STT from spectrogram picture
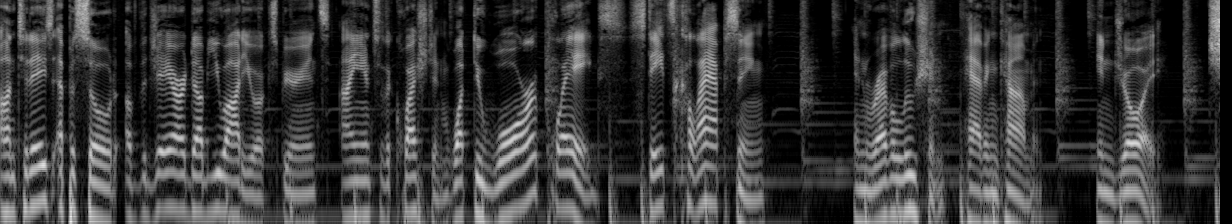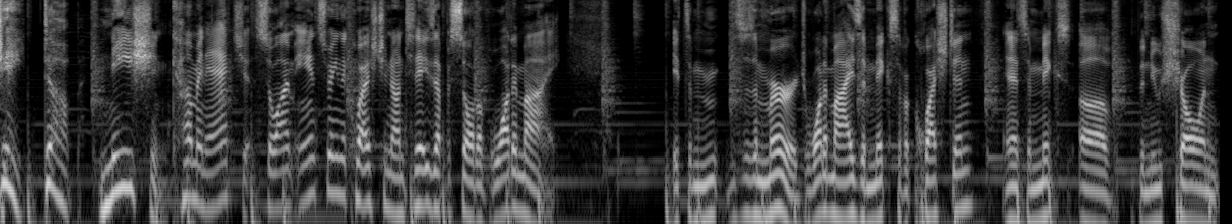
On today's episode of the JRW audio experience, I answer the question What do war, plagues, states collapsing, and revolution have in common? Enjoy. J Dub Nation coming at you. So I'm answering the question on today's episode of What Am I? It's a this is a merge. What am I is a mix of a question and it's a mix of the new show and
